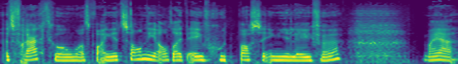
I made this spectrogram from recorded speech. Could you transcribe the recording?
het vraagt gewoon wat van je. Het zal niet altijd even goed passen in je leven. Maar ja,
